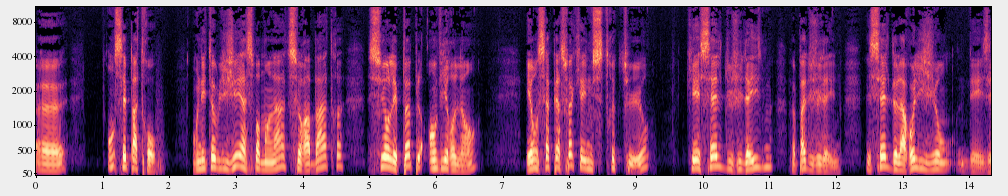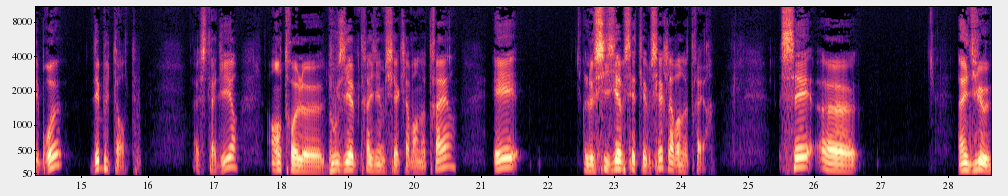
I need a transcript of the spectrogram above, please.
Euh, on ne sait pas trop. On est obligé à ce moment-là de se rabattre sur les peuples environnants et on s'aperçoit qu'il y a une structure qui est celle du judaïsme, enfin pas du judaïsme, celle de la religion des Hébreux débutante, c'est-à-dire entre le XIIe, XIIIe siècle avant notre ère et le VIe, VIIe siècle avant notre ère. C'est euh, un Dieu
